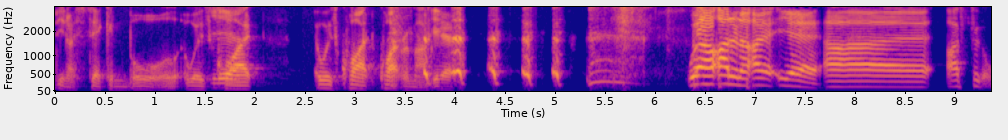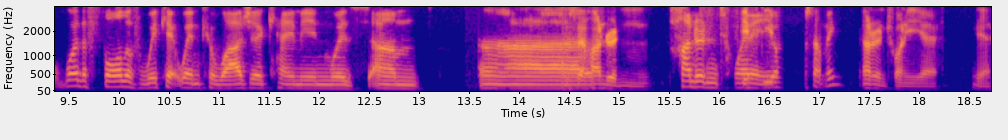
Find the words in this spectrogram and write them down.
you know second ball? It was Yeah. quite it was quite quite remarkable. Yeah. Well, I don't know. I, yeah, uh, I forgot what the fall of wicket when Khawaja came in was um, It's uh, 150 120. or something. 120, yeah, yeah.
